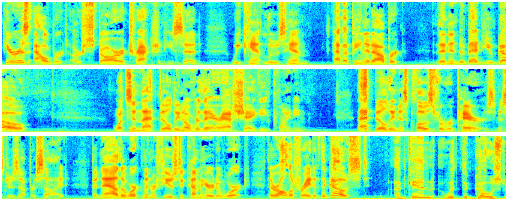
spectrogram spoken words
Here is Albert, our star attraction, he said. We can't lose him. Have a peanut, Albert. Then into bed you go. What's in that building over there? asked Shaggy, pointing. That building is closed for repairs, Mr. Zupper sighed. But now the workmen refuse to come here to work. They're all afraid of the ghost. Again, with the ghost,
